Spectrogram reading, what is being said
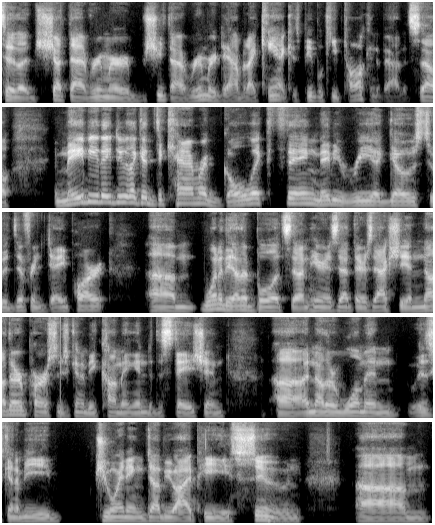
to shut that rumor, shoot that rumor down, but I can't because people keep talking about it. So maybe they do like a DeCamara Golic thing. Maybe Rhea goes to a different day part. Um, one of the other bullets that I'm hearing is that there's actually another person who's going to be coming into the station. Uh, another woman is going to be joining WIP soon. Um,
